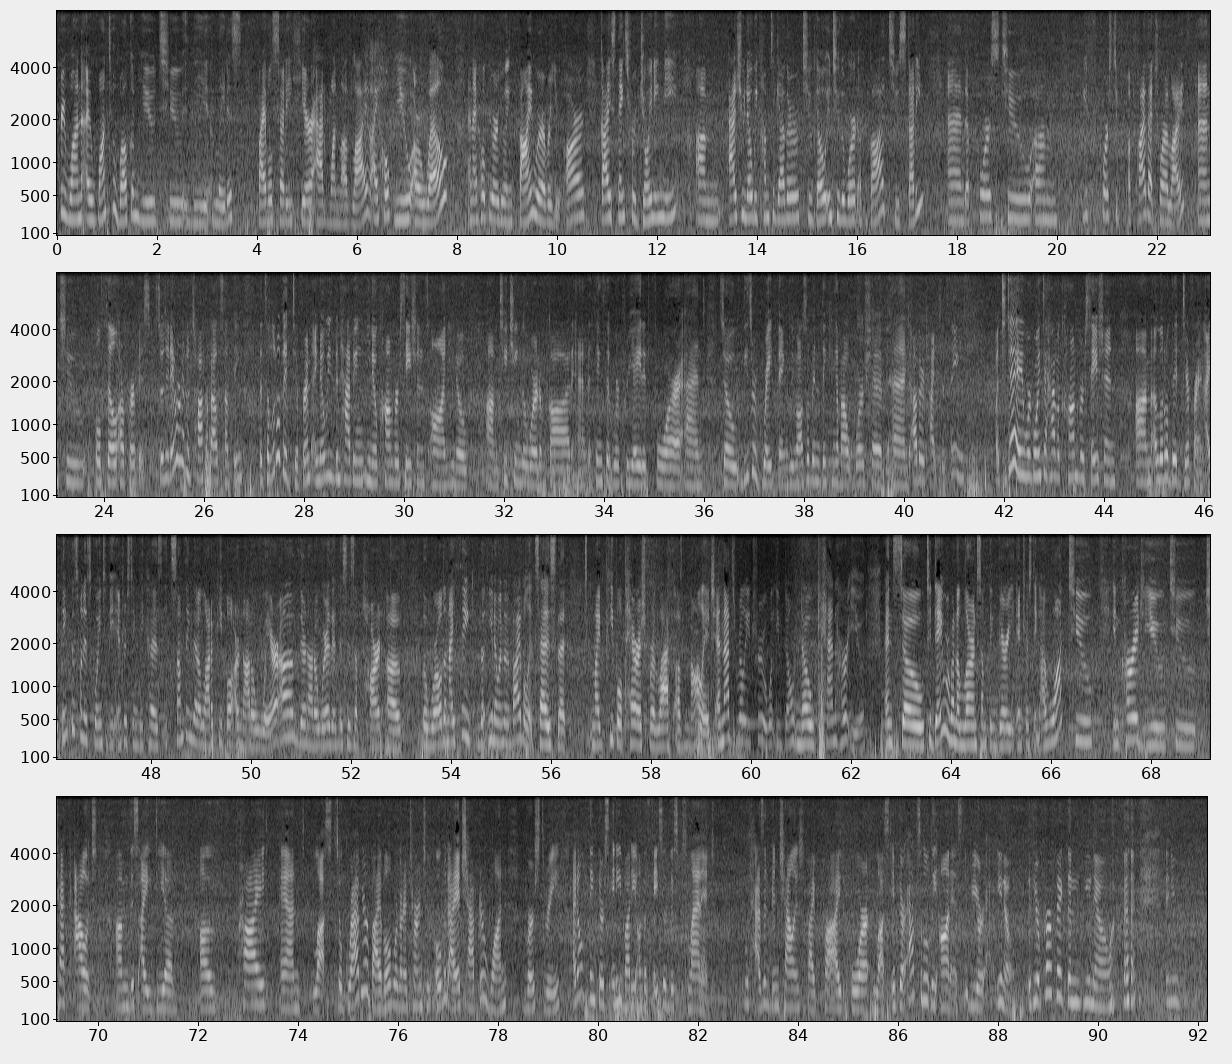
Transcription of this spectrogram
everyone. I want to welcome you to the latest Bible study here at One Love Live. I hope you are well and I hope you are doing fine wherever you are. Guys, thanks for joining me. Um, as you know, we come together to go into the Word of God to study and, of course, to. Um, of course, to apply that to our life and to fulfill our purpose. So today we're going to talk about something that's a little bit different. I know we've been having, you know, conversations on, you know, um, teaching the Word of God and the things that we're created for. And so these are great things. We've also been thinking about worship and other types of things. But today we're going to have a conversation um, a little bit different. I think this one is going to be interesting because it's something that a lot of people are not aware of. They're not aware that this is a part of the world. And I think that, you know, in the Bible it says that my people perish for lack of knowledge. And that's really true. What you don't know can hurt you. And so today we're going to learn something very interesting. I want to encourage you to check out um, this idea of pride and lust. So grab your Bible. We're going to turn to Obadiah chapter 1, verse 3. I don't think there's anybody on the face of this planet who hasn't been challenged by pride or lust. If they're absolutely honest, if you're, you know, if you're perfect, then you know, then you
